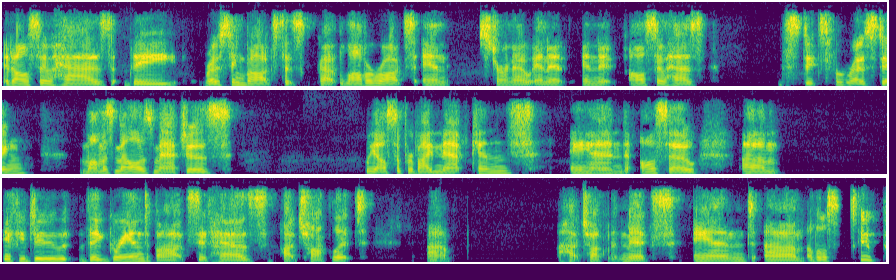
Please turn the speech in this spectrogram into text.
It also has the roasting box that's got lava rocks and sterno in it, and it also has the sticks for roasting, Mama's Mallows matches. We also provide napkins and also um, if you do the grand box, it has hot chocolate, uh, hot chocolate mix, and um, a little scoop.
